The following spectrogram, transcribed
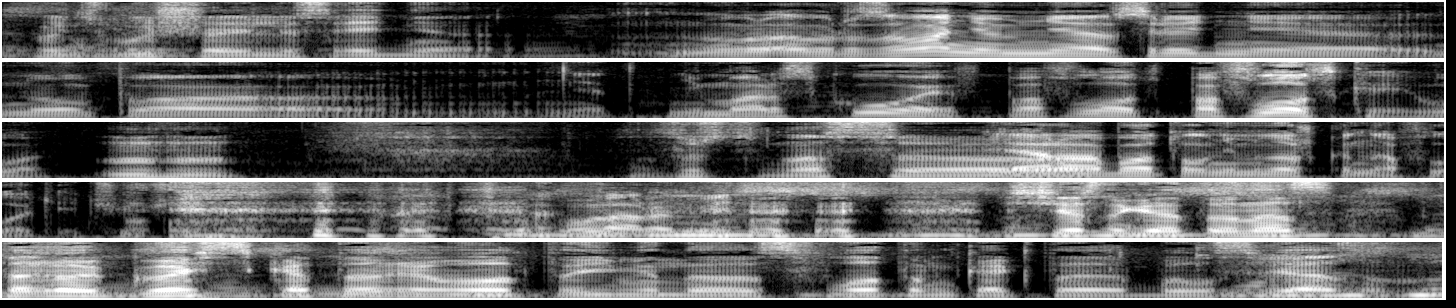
Какое-нибудь высшее или среднее? Ну, образование у меня среднее, ну, по... Нет, не морское, по, флот, по флотской его. Угу. Слушайте, у нас... э, Я работал немножко на флоте, чуть-чуть. Пару месяцев. Честно говоря, у нас второй гость, который вот именно с флотом как-то был связан.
